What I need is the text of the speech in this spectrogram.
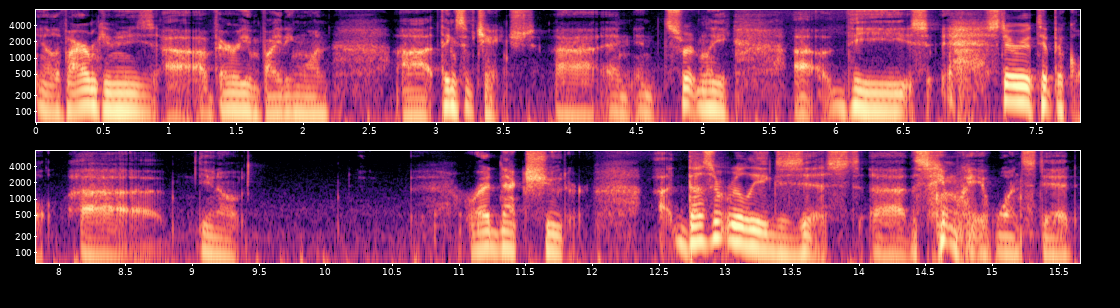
You know, the firearm community is a very inviting one. Uh, things have changed, uh, and, and certainly uh, the stereotypical, uh, you know, redneck shooter uh, doesn't really exist uh, the same way it once did.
